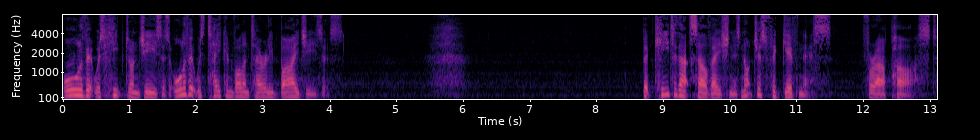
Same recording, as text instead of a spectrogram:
all of it was heaped on Jesus. All of it was taken voluntarily by Jesus. But key to that salvation is not just forgiveness for our past,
